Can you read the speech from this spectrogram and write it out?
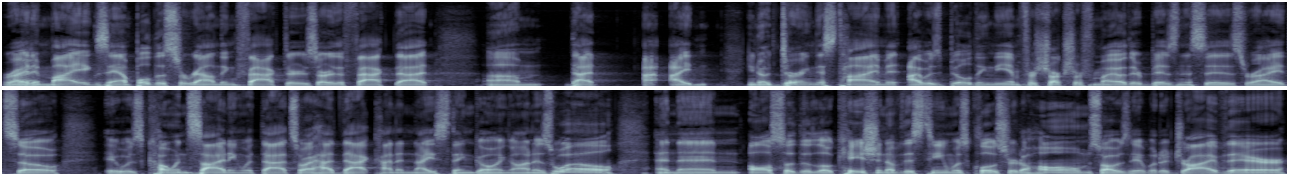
right? right. In my example, the surrounding factors are the fact that um, that I, I you know, during this time, it, I was building the infrastructure for my other businesses, right? So it was coinciding with that. So I had that kind of nice thing going on as well. And then also the location of this team was closer to home. So I was able to drive there.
